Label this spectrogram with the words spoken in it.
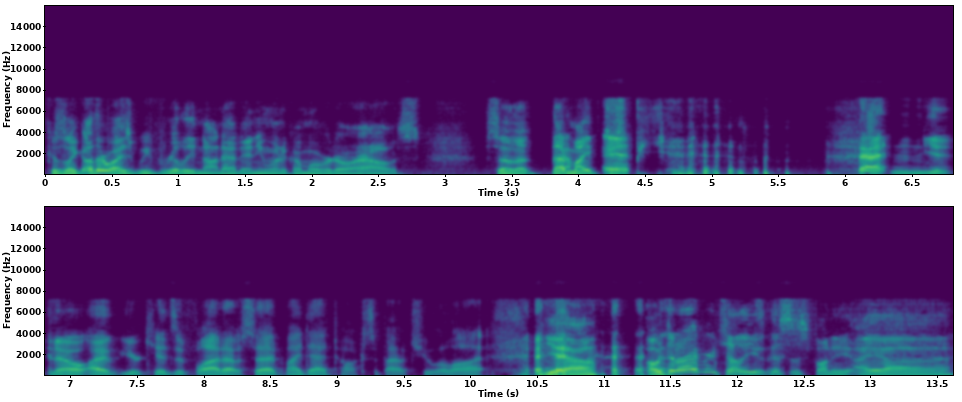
because like otherwise we've really not had anyone to come over to our house. So that that Yeah, might just and- be it. that and you know, I your kids have flat out said my dad talks about you a lot. Yeah. oh, did I ever tell you? This is funny. I uh,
